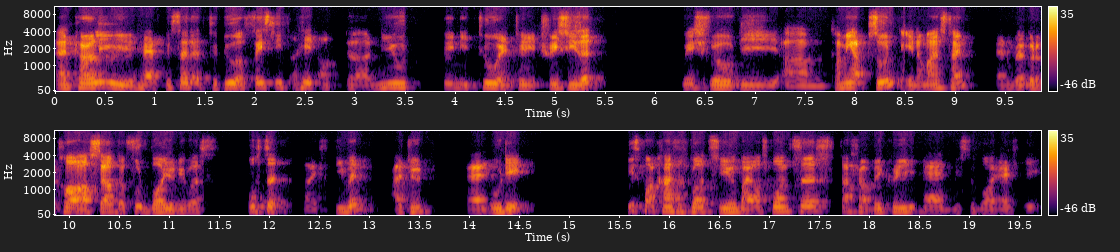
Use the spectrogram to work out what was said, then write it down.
and currently we have decided to do a facelift ahead of the new 22 and 23 season, which will be um, coming up soon in a month's time, and we're going to call ourselves the Football Universe, hosted by Stephen, Arjun, and Uday. This podcast is brought to you by our sponsors, Starstruck Bakery and Misuboy SG.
